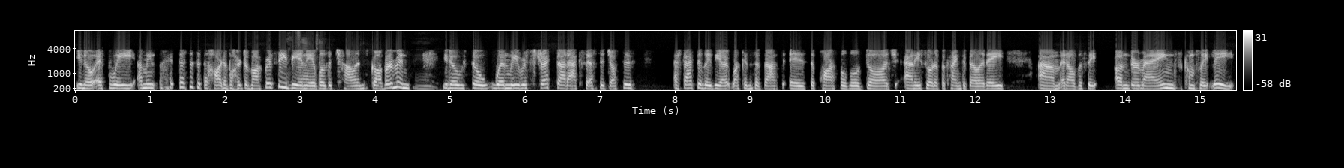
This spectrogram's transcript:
You know, if we, I mean, this is at the heart of our democracy, exactly. being able to challenge government. Yeah. You know, so when we restrict that access to justice, effectively the outworkings of that is the powerful will dodge any sort of accountability. Um, it obviously undermines completely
